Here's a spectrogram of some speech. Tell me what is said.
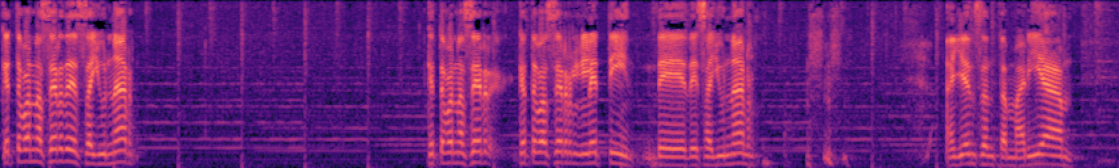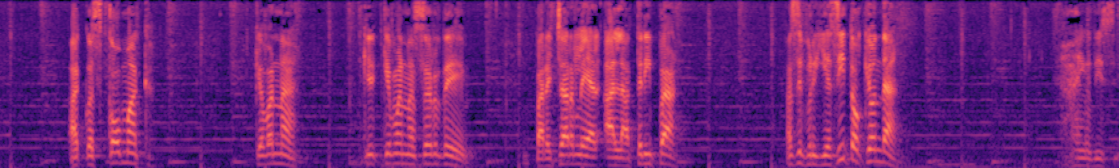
¿qué te van a hacer de desayunar? ¿Qué te van a hacer, qué te va a hacer Leti de desayunar? Allá en Santa María, Acoescomac, ¿qué van a, qué, van a hacer de, para echarle a, la tripa? ¿Hace frillecito? ¿Qué onda? Dice.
